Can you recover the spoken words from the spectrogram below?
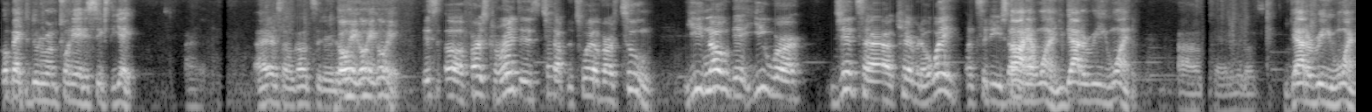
Go back to Deuteronomy 28 and 68. I had some go to the Go ahead, go ahead, go ahead. This uh First Corinthians chapter 12, verse 2. Ye know that ye were Gentile carried away unto these Start dumb- at one. You gotta read one. Ah, okay, let me go. You gotta read one.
